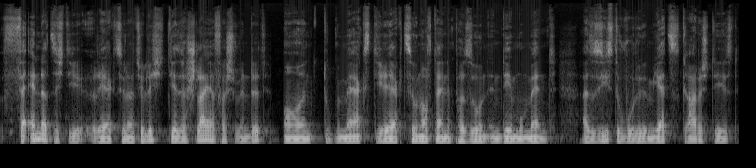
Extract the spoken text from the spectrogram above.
verändert sich die Reaktion natürlich. Dieser Schleier verschwindet und du bemerkst die Reaktion auf deine Person in dem Moment. Also siehst du, wo du im Jetzt gerade stehst.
